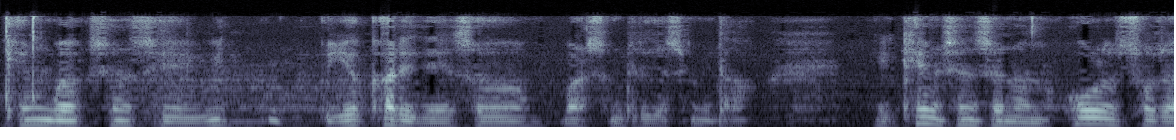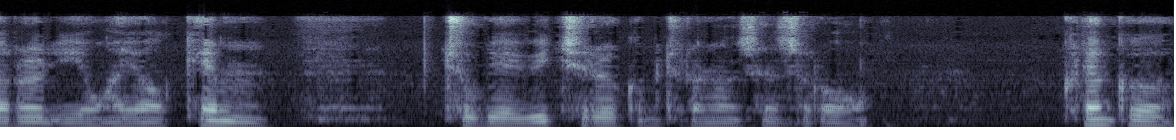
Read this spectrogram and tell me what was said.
캠각 센서의 역할에 대해서 말씀드리겠습니다. 이캠 센서는 홀 소자를 이용하여 캠 축의 위치를 검출하는 센서로 크랭크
